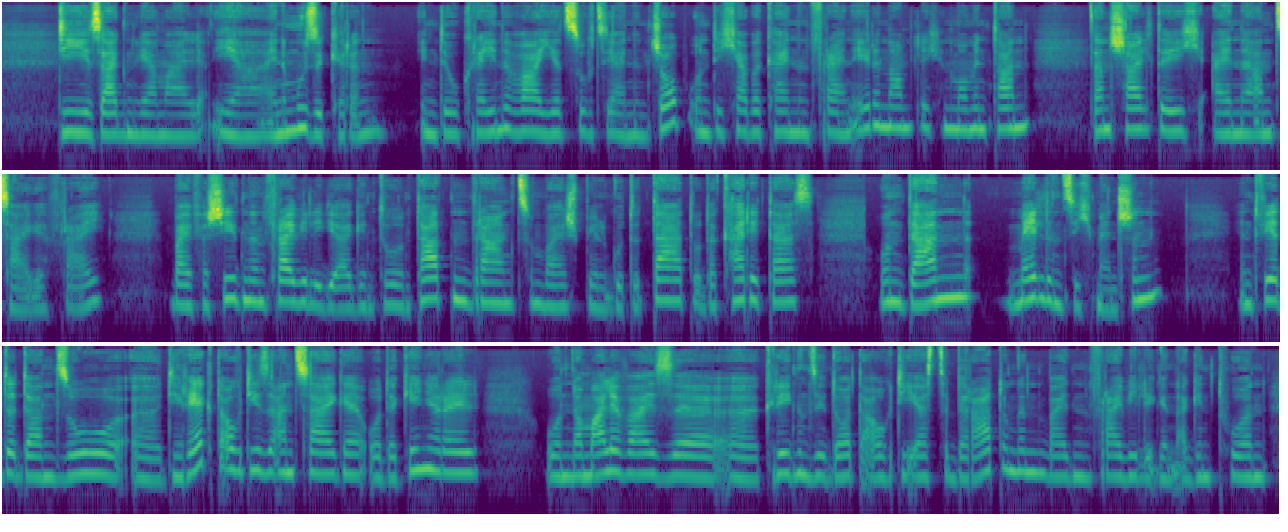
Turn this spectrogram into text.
die, sagen wir mal, ja, eine Musikerin in der Ukraine war, jetzt sucht sie einen Job und ich habe keinen freien Ehrenamtlichen momentan, dann schalte ich eine Anzeige frei bei verschiedenen freiwilligen Agenturen, Tatendrang zum Beispiel, Gute Tat oder Caritas. Und dann melden sich Menschen, entweder dann so äh, direkt auf diese Anzeige oder generell. Und normalerweise äh, kriegen sie dort auch die ersten Beratungen bei den freiwilligen Agenturen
